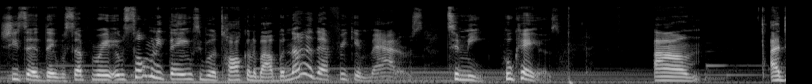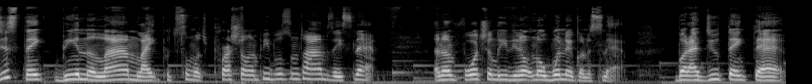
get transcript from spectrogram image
She said they were separated. It was so many things people are talking about, but none of that freaking matters to me. Who cares? Um, I just think being in the limelight puts so much pressure on people sometimes they snap. And unfortunately they don't know when they're gonna snap. But I do think that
